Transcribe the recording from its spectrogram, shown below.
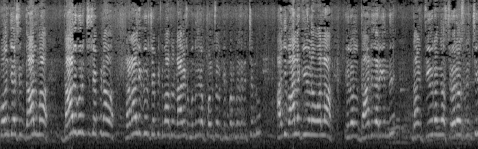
ఫోన్ చేసిన దారి మా దారి గురించి చెప్పిన ప్రణాళిక గురించి చెప్పింది మాత్రం నాగేష్ ముందుగా పోలీసులకు ఇన్ఫర్మేషన్ ఇచ్చిండు. అది వాళ్ళకి ఇవ్వడం వల్ల ఈరోజు దాడి జరిగింది. దాన్ని తీవ్రంగా స్వేరోస్ నుంచి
